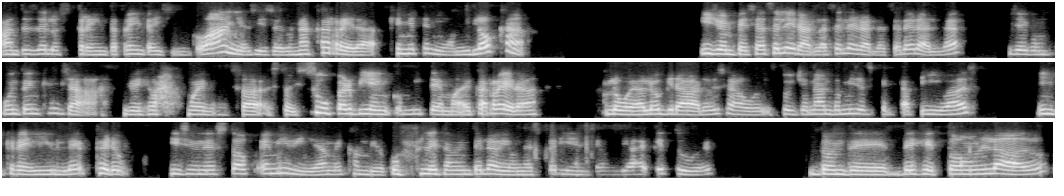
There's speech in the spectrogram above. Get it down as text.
antes de los 30, 35 años y eso era una carrera que me tenía muy loca. Y yo empecé a acelerarla, acelerarla, acelerarla. Llegó un punto en que ya, yo dije, ah, bueno, o sea, estoy súper bien con mi tema de carrera, lo voy a lograr, o sea, estoy llenando mis expectativas, increíble, pero hice un stop en mi vida, me cambió completamente la vida, una experiencia, un viaje que tuve, donde dejé todo a un lado,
